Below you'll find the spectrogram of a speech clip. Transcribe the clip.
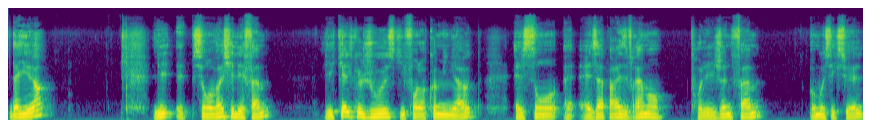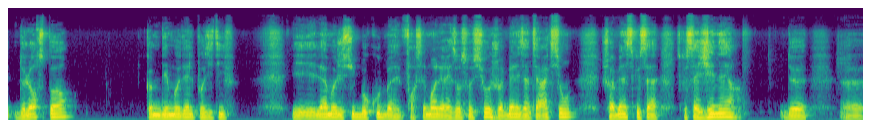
D'ailleurs, si on va chez les femmes, les quelques joueuses qui font leur coming out, elles, sont, elles apparaissent vraiment pour les jeunes femmes homosexuelles de leur sport comme des modèles positifs. Et là, moi, je suis beaucoup, ben, forcément, les réseaux sociaux. Je vois bien les interactions. Je vois bien ce que ça, ce que ça génère de, euh,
